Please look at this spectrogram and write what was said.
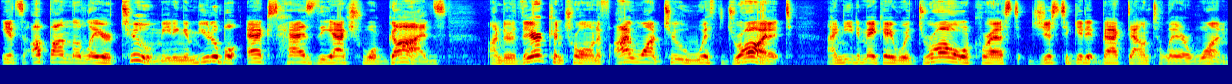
it's up on the layer 2, meaning Immutable X has the actual gods under their control. And if I want to withdraw it, I need to make a withdrawal request just to get it back down to layer 1.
